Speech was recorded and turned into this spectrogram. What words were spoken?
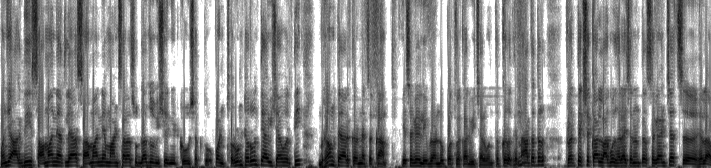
म्हणजे अगदी सामान्यातल्या सामान्य माणसाला सुद्धा जो विषय नीट कळू शकतो. पण ठरून ठरून त्या विषयावरती भ्रम तयार करण्याचं काम हे सगळे लिब्रांडो पत्रकार विचारवंत करत आहे ना आता तर प्रत्यक्ष काळ लागू झाल्याच्यानंतर सगळ्यांच्याच ह्याला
